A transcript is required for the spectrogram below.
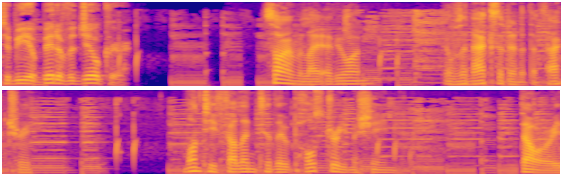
to be a bit of a joker. Sorry I'm late, everyone. There was an accident at the factory. Monty fell into the upholstery machine. Don't worry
